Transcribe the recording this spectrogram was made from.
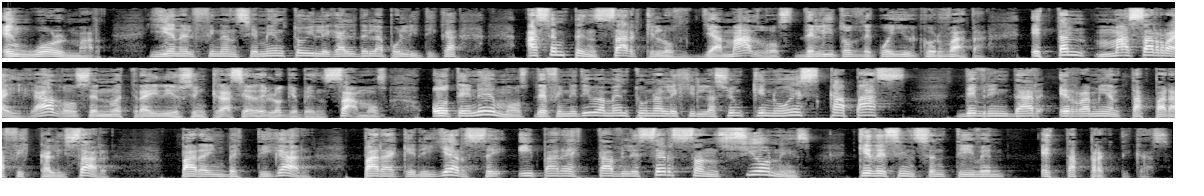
en Walmart y en el financiamiento ilegal de la política, hacen pensar que los llamados delitos de cuello y corbata están más arraigados en nuestra idiosincrasia de lo que pensamos, o tenemos definitivamente una legislación que no es capaz de brindar herramientas para fiscalizar, para investigar, para querellarse y para establecer sanciones que desincentiven estas prácticas.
